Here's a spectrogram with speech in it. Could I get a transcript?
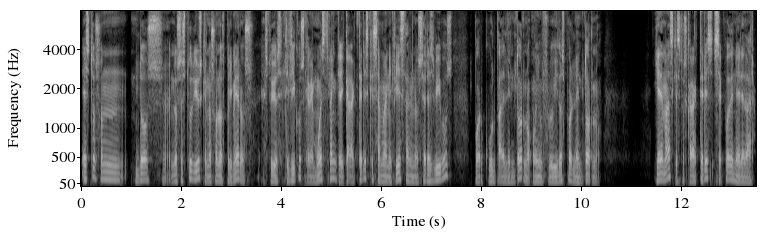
Estos son dos, estudios que no son los primeros estudios científicos que demuestran que hay caracteres que se manifiestan en los seres vivos por culpa del entorno o influidos por el entorno. Y además que estos caracteres se pueden heredar.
